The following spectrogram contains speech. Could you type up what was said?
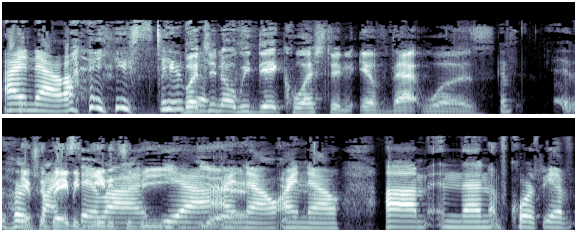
I know. you stupid. but you know, we did question if that was her if the baby needed to be- Yeah, I yeah, know, I know. Um, and then of course we have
